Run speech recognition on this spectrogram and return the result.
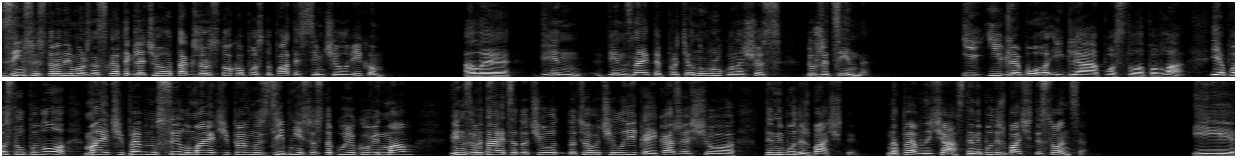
З іншої сторони, можна сказати, для чого так жорстоко поступати з цим чоловіком, але він, він, знаєте, протягнув руку на щось дуже цінне. І, і для Бога, і для апостола Павла. І апостол Павло, маючи певну силу, маючи певну здібність, ось таку, яку він мав, він звертається до до цього чоловіка і каже, що ти не будеш бачити на певний час, ти не будеш бачити сонця. І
